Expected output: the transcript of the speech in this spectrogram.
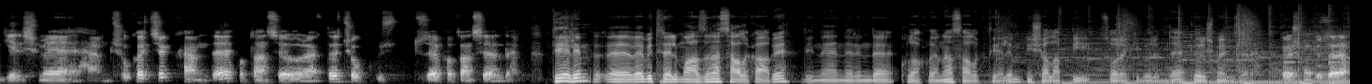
gelişmeye hem çok açık hem de potansiyel olarak da çok üst düzey potansiyelde. Diyelim e, ve bitirelim. Ağzına sağlık abi. Dinleyenlerin de kulaklarına sağlık diyelim. İnşallah bir sonraki bölümde görüşmek üzere. Görüşmek üzere.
